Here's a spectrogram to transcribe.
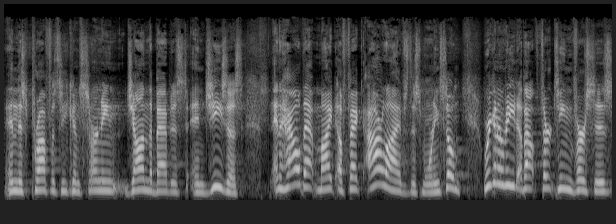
in this prophecy concerning John the Baptist and Jesus and how that might affect our lives this morning. So, we're going to read about 13 verses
